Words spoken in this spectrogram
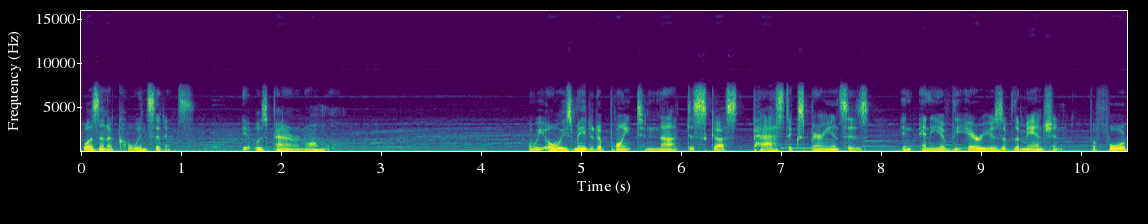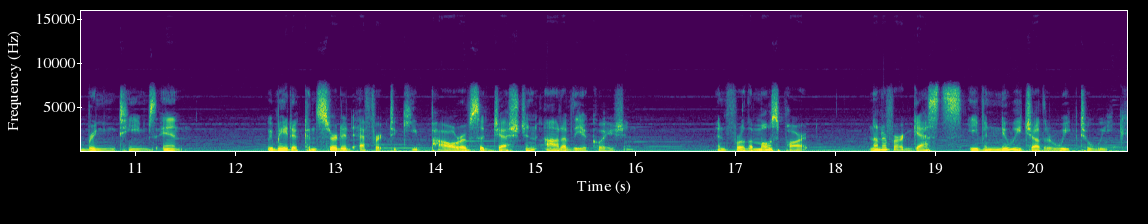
wasn't a coincidence, it was paranormal. We always made it a point to not discuss past experiences in any of the areas of the mansion before bringing teams in. We made a concerted effort to keep power of suggestion out of the equation and for the most part, none of our guests even knew each other week to week.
